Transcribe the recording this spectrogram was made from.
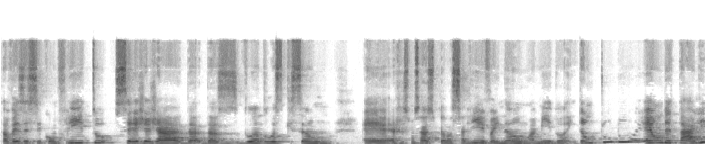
talvez esse conflito seja já da, das glândulas que são é, responsáveis pela saliva e não amígdala. Então, tudo é um detalhe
